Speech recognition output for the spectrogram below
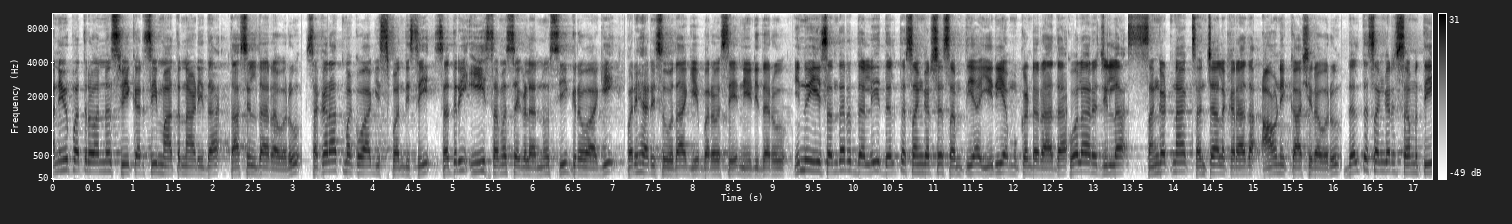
ಮನವಿ ಪತ್ರವನ್ನು ಸ್ವೀಕರಿಸಿ ಮಾತನಾಡಿದ ತಹಸೀಲ್ದಾರ್ ಅವರು ಸಕಾರಾತ್ಮಕವಾಗಿ ಸ್ಪಂದಿಸಿ ಸದರಿ ಈ ಸಮಸ್ಯೆಗಳನ್ನು ಶೀಘ್ರವಾಗಿ ಪರಿಹರಿಸುವುದಾಗಿ ಭರವಸೆ ನೀಡಿದರು. ಇನ್ನು ಈ ಸಂದರ್ಭದಲ್ಲಿ ದಲಿತ ಸಂಘರ್ಷ ಸಮಿತಿಯ ಹಿರಿಯ ಮುಖಂಡರಾದ ಕೋಲಾರ ಜಿಲ್ಲಾ ಸಂಘಟನಾ ಸಂಚಾಲಕರಾದ ಆವಣಿ ಕಾಶಿರವರು ದಲಿತ ಸಂಘರ್ಷ ಸಮಿತಿ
